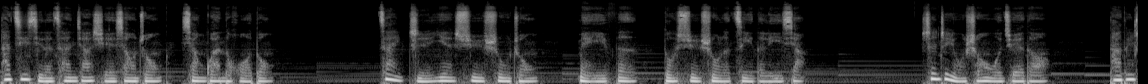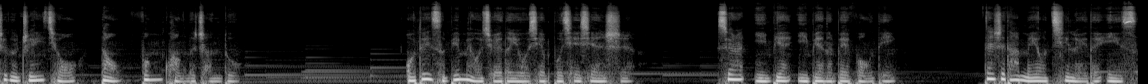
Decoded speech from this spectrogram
他积极的参加学校中相关的活动，在职业叙述中每一份。都叙述了自己的理想，甚至有时候我觉得，他对这个追求到疯狂的程度。我对此并没有觉得有些不切现实，虽然一遍一遍的被否定，但是他没有气馁的意思。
